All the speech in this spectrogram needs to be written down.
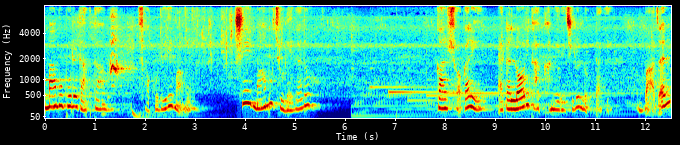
মামু বলে ডাকতাম। সকলেরই মামু। সেই মামু চলে গেল। কাল সকালে একটা লরি ধাক্কা মেরেছিল লোকটাকে। বাজারের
